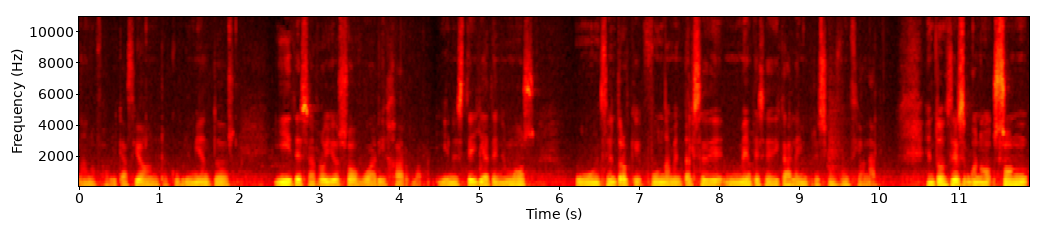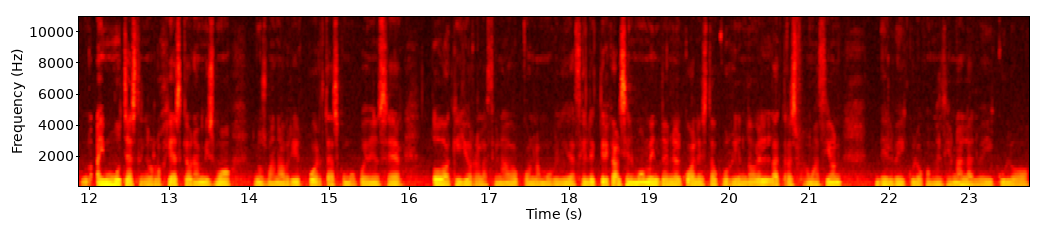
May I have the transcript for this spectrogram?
nanofabricación, recubrimientos y desarrollo software y hardware. Y en Estella tenemos un centro que fundamentalmente se dedica a la impresión funcional. Entonces, bueno, son, hay muchas tecnologías que ahora mismo nos van a abrir puertas, como pueden ser todo aquello relacionado con la movilidad eléctrica. Es el momento en el cual está ocurriendo la transformación del vehículo convencional al vehículo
